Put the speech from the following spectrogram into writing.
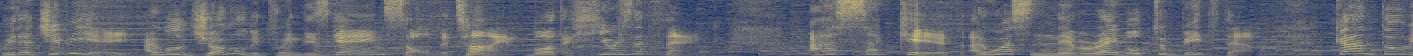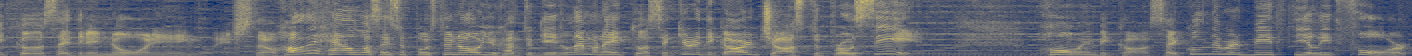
With a GBA, I will juggle between these games all the time, but here's the thing. As a kid, I was never able to beat them. Kanto because I didn't know any English, so how the hell was I supposed to know you have to give lemonade to a security guard just to proceed? Hoenn because I could never beat the Elite Four,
